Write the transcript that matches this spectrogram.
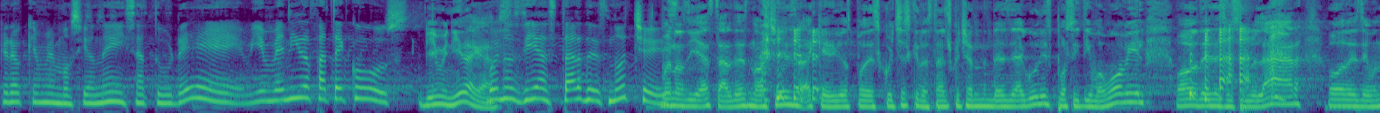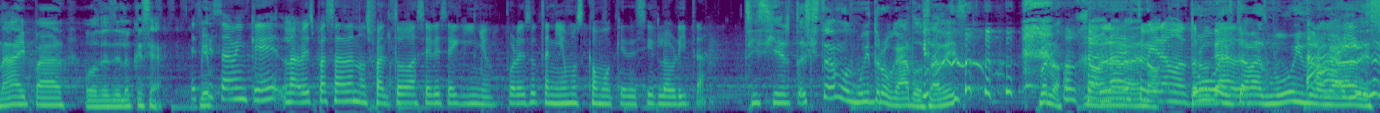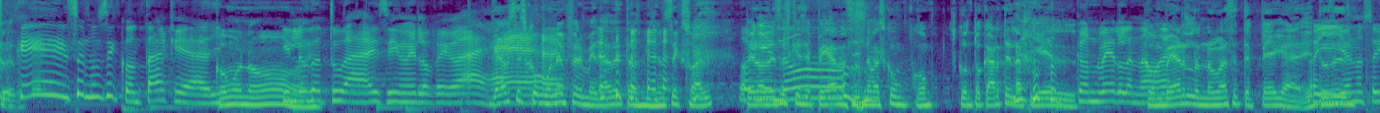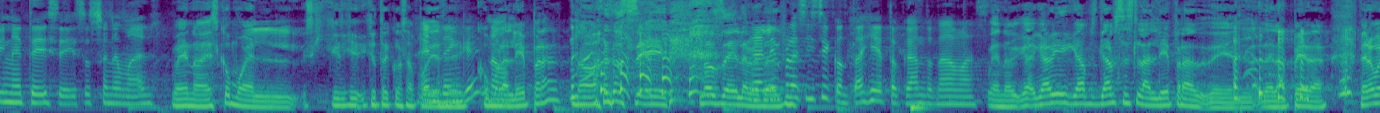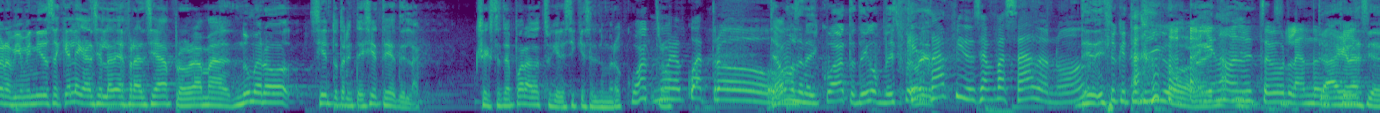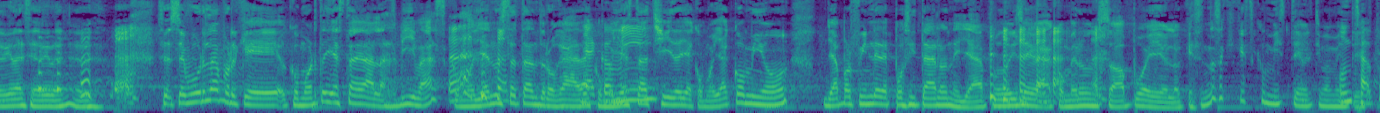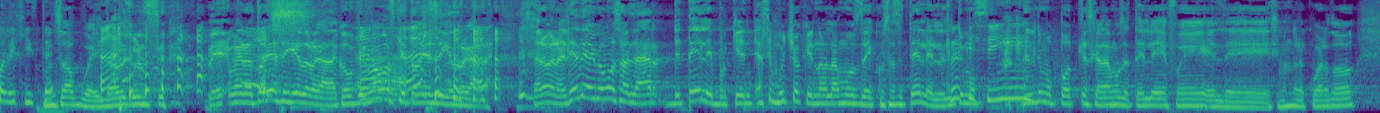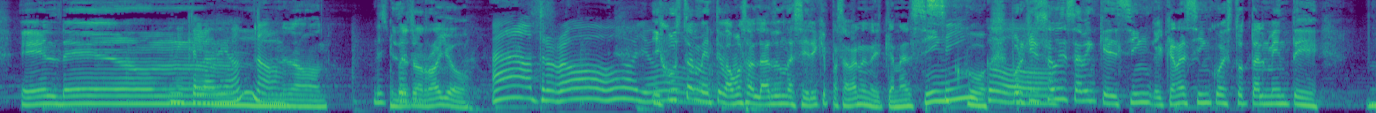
Creo que me emocioné y saturé. Bienvenido, Fatecus. Bienvenida, Gas. Buenos días, tardes, noches. Buenos días, tardes, noches, a queridos podescuchas que nos están escuchando desde algún dispositivo móvil, o desde su celular, o desde un iPad, o desde lo que sea. Es Bien- que saben que la vez pasada nos faltó hacer ese guiño, por eso teníamos como que decirlo ahorita. Sí, es cierto. Es que estábamos muy drogados, ¿sabes? Bueno, Ojalá estuviéramos Tú drogados. estabas muy drogada Ay, de ¿eso eso. qué? Eso no se contagia. ¿Cómo no? Y luego tú, ay, sí, me lo pegó. Ay, Gabs es como una enfermedad de transmisión sexual, pero Oye, de esas que se pegan así, nada más con, con, con tocarte la piel. Con verla nada Con verlo, nomás se te pega. Oye, yo no soy un ETS, eso suena mal. Bueno, es como el... ¿Qué, qué- qué otra cosa ¿El ser? ¿Como No. la lepra? No, no sé. No sé, la La verdad. lepra sí se contagia tocando nada más. Bueno, Ga- Gaby, Gabs, Gabs es la lepra de la, de la peda. Pero bueno, bienvenidos a Qué Elegancia la de Francia, programa número 137 de la sexta temporada. Esto quiere decir que es el número 4. Número cuatro. Ya vamos en el 4, te digo, ves, Qué rápido se ha pasado, ¿no? de- es lo que te digo. Yo más me estoy burlando Ah, gracias, gracias, gracias. Se, se burla porque como ahorita ya está a las vivas, como ya no está tan drogada, Ya como comí. ya está chida, ya como ya comió, ya por fin le depositaron y ya pudo irse a comer un Subway o lo que sea. No sé qué, qué comiste últimamente. ¿Un sapo dijiste? Un Subway. ¿no? Bueno, todavía sigue drogada. Confirmamos que todavía sigue drogada. Pero bueno, el día de hoy vamos a hablar de tele, porque hace mucho que no hablamos de cosas de tele. El Creo último, que sí. El último podcast que hablamos de tele fue el de, si mal no recuerdo, el de... um, ¿Nickelodeon? No. No. El de otro rollo. Ah, otro rollo. Y justamente vamos a hablar de una serie que pasaban en el canal 5. Cinco. Porque ¿sabes? saben que el, cin- el canal 5 es totalmente por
